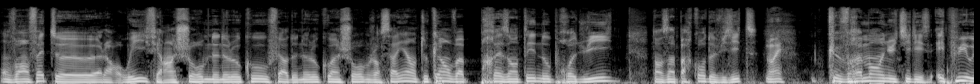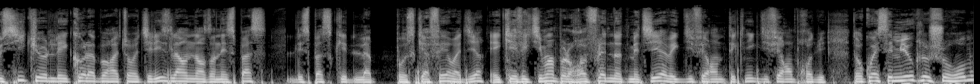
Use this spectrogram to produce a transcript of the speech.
On va en fait, euh, alors oui, faire un showroom de nos locaux ou faire de nos locaux un showroom, j'en sais rien. En tout cas, on va présenter nos produits dans un parcours de visite Ouais. que vraiment on utilise. Et puis aussi que les collaborateurs utilisent. Là, on est dans un espace, l'espace qui est de la pause café, on va dire, et qui est effectivement un peu le reflet de notre métier avec différentes techniques, différents produits. Donc ouais, c'est mieux que le showroom,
